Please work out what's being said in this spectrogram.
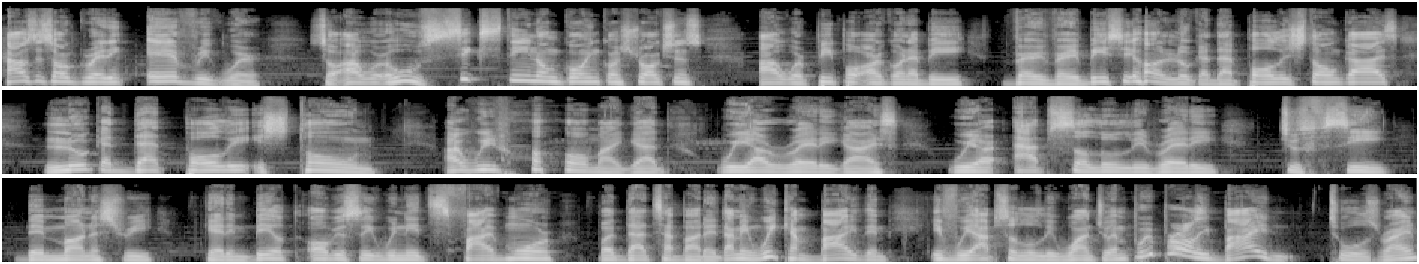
Houses are grading everywhere. So our ooh, 16 ongoing constructions. Our people are going to be very, very busy. Oh, look at that polished stone, guys. Look at that polished stone. Are we? Oh my God. We are ready, guys. We are absolutely ready to see the monastery getting built. Obviously, we need five more, but that's about it. I mean, we can buy them if we absolutely want to, and we're probably buying tools, right?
